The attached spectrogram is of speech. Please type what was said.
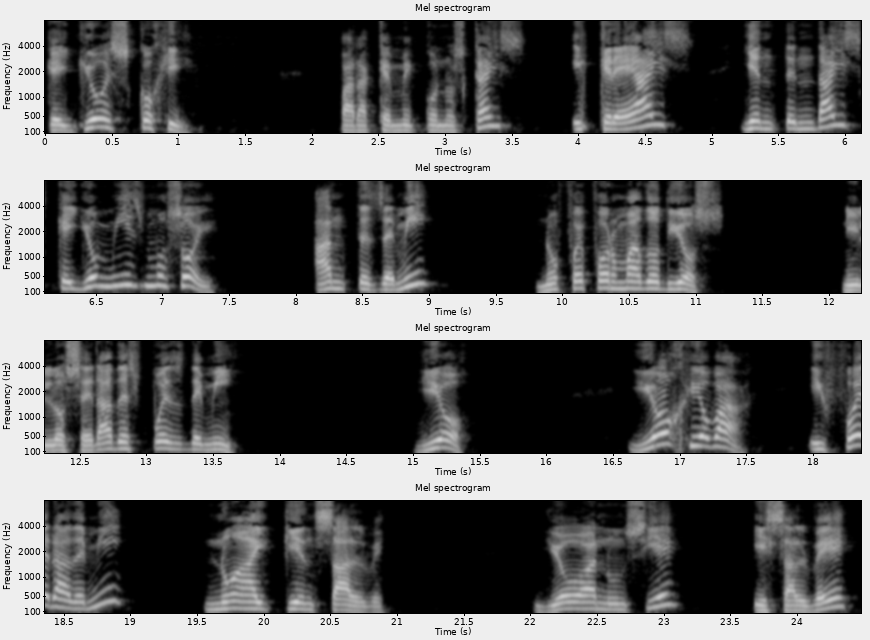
que yo escogí, para que me conozcáis y creáis y entendáis que yo mismo soy. Antes de mí no fue formado Dios, ni lo será después de mí. Yo, yo Jehová, y fuera de mí no hay quien salve. Yo anuncié y salvé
